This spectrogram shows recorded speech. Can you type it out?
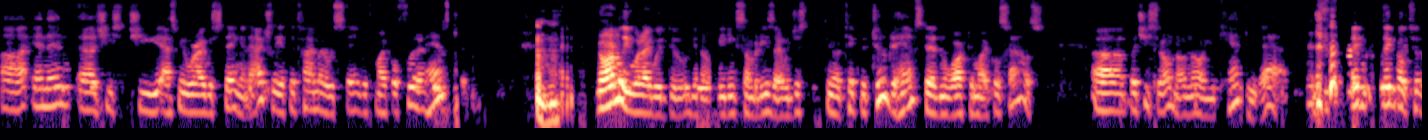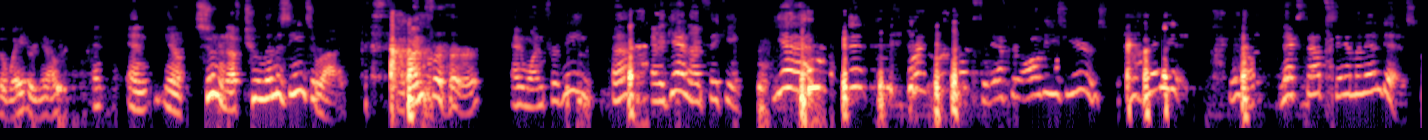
uh, and then uh, she she asked me where I was staying, and actually at the time I was staying with Michael Foot in Hampstead. Mm-hmm. Normally, what I would do, you know, meeting somebody is I would just, you know, take the tube to Hampstead and walk to Michael's house. Uh, but she said, "Oh no, no, you can't do that." She signaled to the waiter, you know, and and you know, soon enough, two limousines arrive, one for her and one for me. And, and again, I'm thinking, yeah, after all these years, you made it. You know, next up, Sam Mendes.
